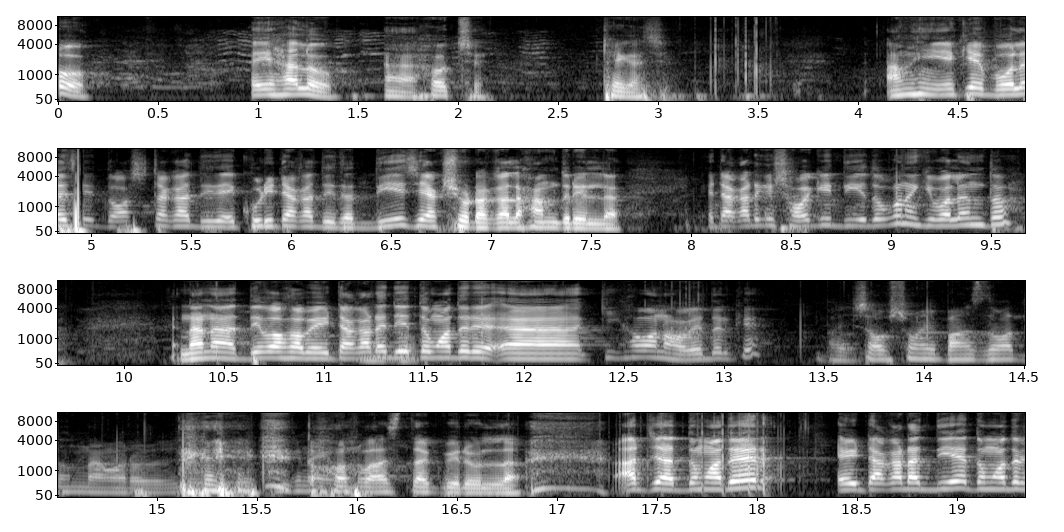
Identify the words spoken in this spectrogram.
ও এই হ্যালো হ্যাঁ হচ্ছে। ঠিক আছে। আমি একে বলেছি দশ টাকা দিতে কুড়ি টাকা দিতে দিয়েছি একশো টাকা আলহামদুলিল্লাহ। এই টাকাটা কি সবাইকে দিয়ে দেবো নাকি বলেন তো? না না দেওয়া হবে। এই টাকাটা দিয়ে তোমাদের কি খাওয়ানো হবে এদেরকে? ভাই সবসময় বাঁচ দেওয়ার ধান্দা আমার। ঠিক নাই বাস্তাক ফিরুল্লাহ আচ্ছা তোমাদের এই টাকাটা দিয়ে তোমাদের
